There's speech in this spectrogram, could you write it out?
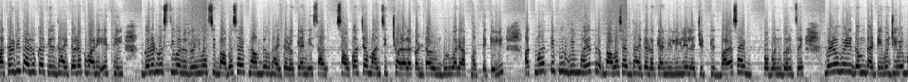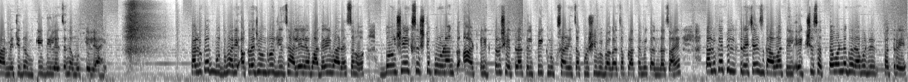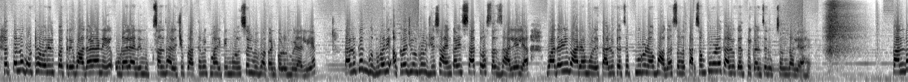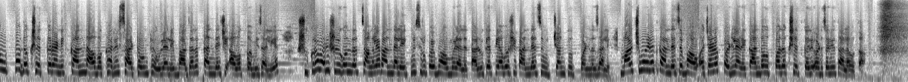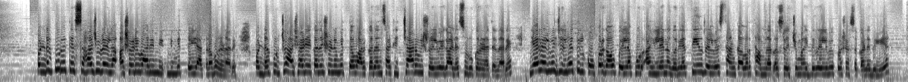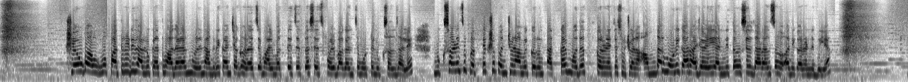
पाथर्डी तालुक्यातील धायतडकवाडी येथील गरड वस्तीवरील रहिवासी बाबासाहेब नामदेव धायतडक यांनी सा- सावकारच्या मानसिक छळाला कंटाळून गुरुवारी आत्महत्या केली. आत्महत्येपूर्वी मयत बाबासाहेब धायतडक यांनी लिहिलेल्या चिठ्ठीत बाळासाहेब पवन गरजे वेळोवेळी दमदाटी व जीवे मारण्याची धमकी दिल्याचे नमूद केले आहे. तालुक्यात बुधवारी अकरा जून रोजी झालेल्या वादळी वाऱ्यासह दोनशे एकसष्ट पूर्णांक आठ हेक्टर क्षेत्रातील पीक नुकसानीचा कृषी विभागाचा प्राथमिक अंदाज आहे. तालुक्यातील त्रेचाळीस गावातील एकशे सत्तावन्न घरावरील पत्रे सत्त्याण्णव गोठ्यावरील पत्रे वादळाने उडाल्याने नुकसान झाल्याची प्राथमिक माहिती महसूल विभागाकडून मिळाली आहे. तालुक्यात बुधवारी अकरा जून रोजी सायंकाळी सात वाजता झालेल्या वादळी वाऱ्यामुळे तालुक्याचं पूर्ण भागासह ता- संपूर्ण तालुक्यात पिकांचे नुकसान झाले आहे. कांदा उत्पादक शेतकऱ्यांनी कांदा वखारी साठवून ठेवल्याने बाजारात कांद्याची आवक कमी झाली आहे. शुक्रवारी श्रीगोंद्यात चांगल्या कांद्याला एकवीस रुपये भाव मिळाले. तालुक्यात यावर्षी कांद्याचे उच्चांकी उत्पन्न झाले. मार्च महिन्यात कांद्याचे भाव अचानक पडल्याने कांदा उत्पादक शेतकरी अडचणीत आला होता. पंढरपूर येथे सहा जुलैला आषाढी वारी नि- निमित्त यात्रा भरणार आहे. पंढरपूरच्या आषाढी एकादशी निमित्त वारकऱ्यांसाठी चार विश रेल्वे गाड्या सुरू करण्यात येणार आहे. या रेल्वे जिल्ह्यातील कोपरगाव पेलापूर अहिल्यानगर या तीन रेल्वे स्थानकावर थांबणार असल्याची माहिती रेल्वे प्रशासकाने दिली आहे. शेवगाव व पाथर्डी तालुक्यात वादळांमुळे नागरिकांच्या घराचे मालमत्तेचे तसेच फळबागांचे मोठे नुकसान झाले. नुकसानीचे प्रत्यक्ष पंचनामे करून तात्काळ मदत करण्याच्या सूचना आमदार मोनिका राजाळे यांनी तहसीलदारांसह अधिकाऱ्यांनी दिल्या.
